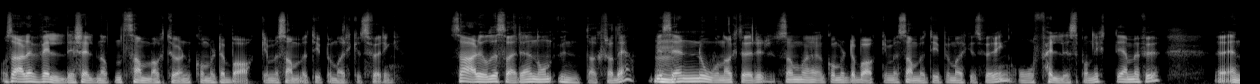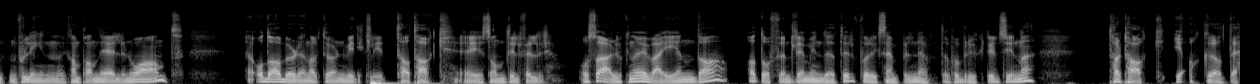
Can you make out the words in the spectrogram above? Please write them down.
Og så er det veldig sjelden at den samme aktøren kommer tilbake med samme type markedsføring. Så er det jo dessverre noen unntak fra det. Vi Mm. ser noen aktører som eh, kommer tilbake med samme type markedsføring og felles på nytt i MFU, eh, enten for lignende kampanje eller noe annet. Eh, Og da bør den aktøren virkelig ta tak i sånne tilfeller. Og så er det jo ikke noe i veien da at offentlige myndigheter, for eksempel nevnte Forbrukertilsynet, tar tak i akkurat det.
